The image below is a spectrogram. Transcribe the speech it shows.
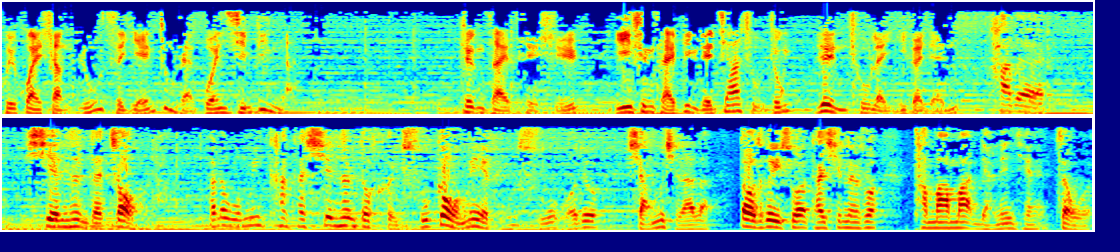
会患上如此严重的冠心病呢？正在此时，医生在病人家属中认出了一个人。他的先生在照顾他。反正我们一看，他先生都很熟，跟我们也很熟，我就想不起来了。到这个一说，他先生说他妈妈两年前在我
